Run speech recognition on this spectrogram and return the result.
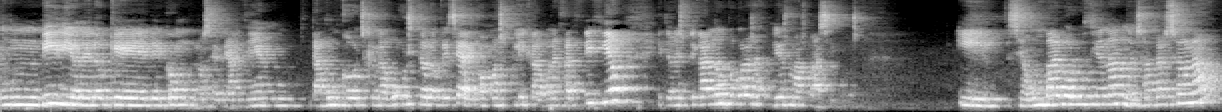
un vídeo de lo que, de cómo, no sé, de alguien, de algún coach que me guste o lo que sea, de cómo explica algún ejercicio y te voy explicando un poco los ejercicios más básicos. Y según va evolucionando esa persona,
